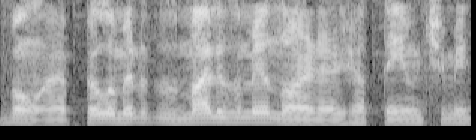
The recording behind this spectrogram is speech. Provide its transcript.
Bom, é pelo menos dos malhos o menor, né? Já tem um time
